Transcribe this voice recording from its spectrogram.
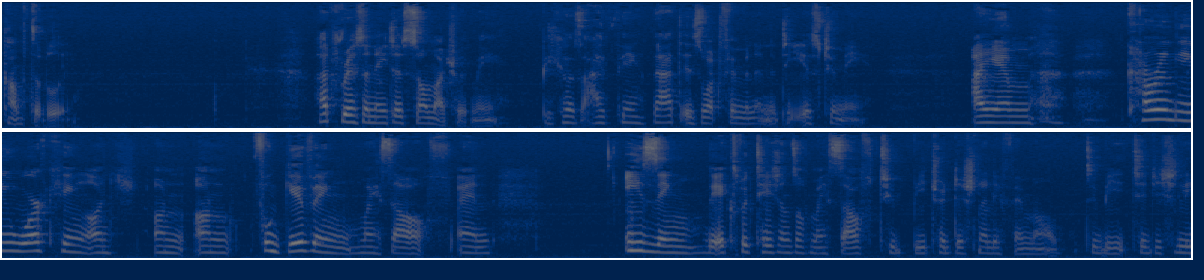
comfortably. That resonated so much with me because I think that is what femininity is to me. I am currently working on on on forgiving myself and easing the expectations of myself to be traditionally female, to be traditionally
